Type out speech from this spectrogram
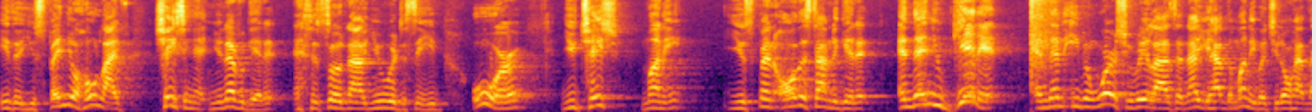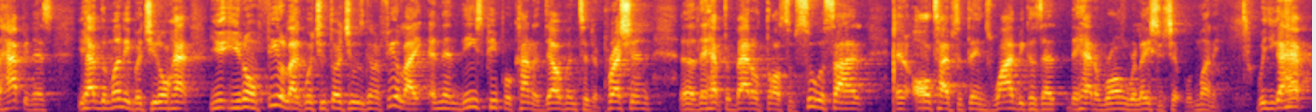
Either you spend your whole life chasing it and you never get it, and so now you were deceived, or you chase money, you spend all this time to get it, and then you get it and then even worse, you realize that now you have the money, but you don't have the happiness. You have the money, but you don't have you, you don't feel like what you thought you was gonna feel like. And then these people kind of delve into depression. Uh, they have to battle thoughts of suicide and all types of things. Why? Because that, they had a wrong relationship with money. Well, you have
